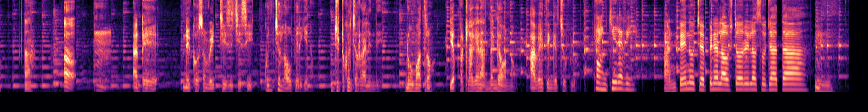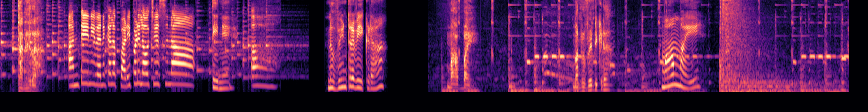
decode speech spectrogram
అంటే నీకోసం వెయిట్ చేసి చేసి కొంచెం లావు పెరిగాను. జుట్టు కొంచెం రాలింది. నువ్వు మాత్రం ఎప్పట్లాగానే అందంగా ఉన్నావు. అవే తింగర్ చూపులు. Thank you Ravi. అంటే నువ్వు చెప్పిన లవ్ స్టోరీలో సుజాత? తనేరా. అంటే నీ వెనకాల పడి పడి లవ్ చేసిన తినే. ఆ, నువ్వేంటి రవి ఇక్కడ? మా అబ్బాయి. మరి నువ్వేంటి ఇక్కడ? మా అమ్మాయి.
